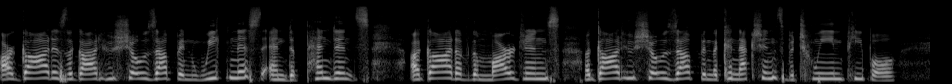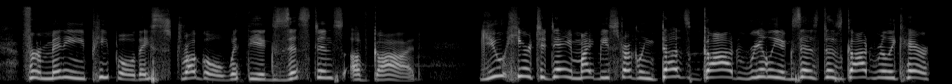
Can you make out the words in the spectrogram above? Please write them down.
Our God is the God who shows up in weakness and dependence, a God of the margins, a God who shows up in the connections between people. For many people, they struggle with the existence of God. You here today might be struggling. Does God really exist? Does God really care?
